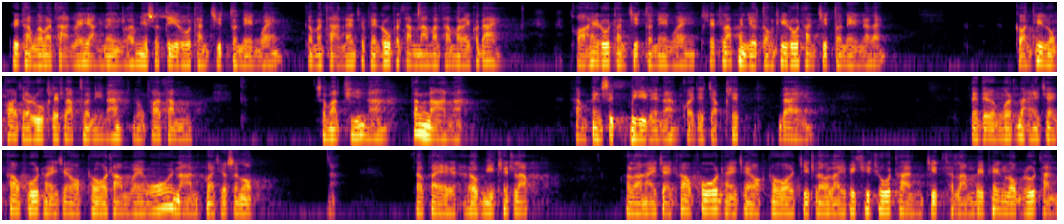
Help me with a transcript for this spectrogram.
คือทำกรรมฐานไว้อย่างหนึ่ง แล้วมีสติรู้ทันจิตตนเองไว้ กรรมฐานนั้นจะเป็นรูปธรรมนามธรรมอะไรก็ได้ อให้รู้ทันจิตตนเองไว้ เคล็ดลับมันอยู่ตรงที่รู้ทันจิตตนเองนั่นแหละ ก่อนที่หลวงพ่อจะรู้เคล็ดลับตัวนี้นะ หลวงพ่อทำสมาธินะ ตั้งนานนะทำเป็นสิบปีเลยนะกว่าจะจับเคล็ดได้ แต่เดิมก็หายใจเข้าพูดหายใจออกโททำไปโอ้ยนานกว่าจะสงบนะต่อไปเรามีเคล็ดลับ อเราหายใจเข้าพูดหายใจออกโทจิตเราไหลไปคิดรู้ทัน จิตถลำไปเพ่งลมรู้ทัน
